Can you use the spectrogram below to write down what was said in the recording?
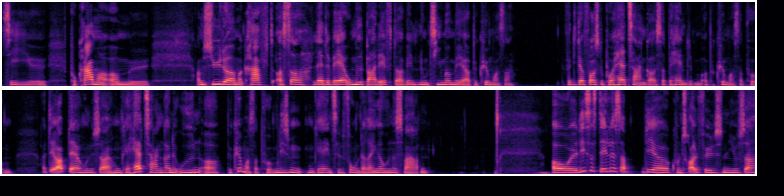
se øh, programmer om, øh, om sygdom og kraft, og så lade det være umiddelbart efter og vente nogle timer med at bekymre sig. Fordi der er forskel på at have tanker, og så behandle dem og bekymre sig på dem. Og det opdager hun jo så, at hun kan have tankerne uden at bekymre sig på dem, ligesom hun kan have en telefon, der ringer uden at svare den. Og øh, lige så stille, så bliver kontrolfølelsen jo så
